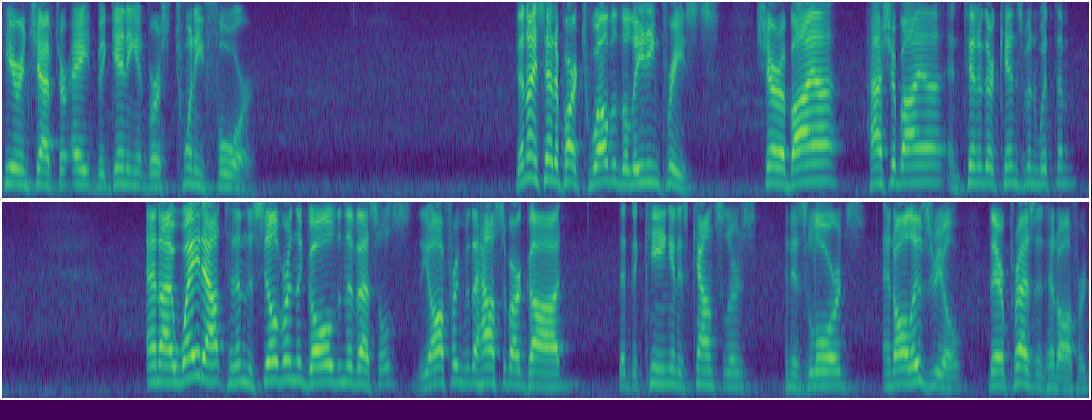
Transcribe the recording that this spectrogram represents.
here in chapter 8, beginning at verse 24. Then I set apart 12 of the leading priests Sherebiah, Hashabiah, and ten of their kinsmen with them. And I weighed out to them the silver and the gold and the vessels, the offering for the house of our God, that the king and his counselors and his lords and all Israel there present had offered.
